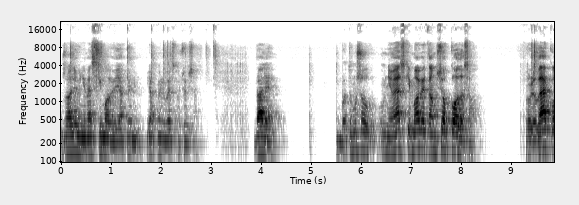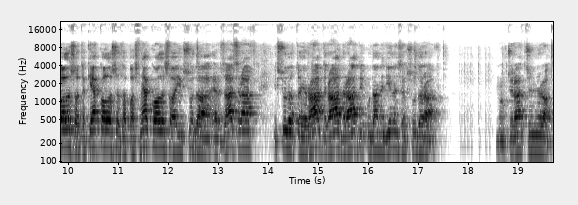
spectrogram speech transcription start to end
взагалі в німецькій мові, як він, як він вискочився. Далі. Бо тому що в німецькій мові там все колесо. Рульове колесо, таке колесо, запасне колесо, і всюди ерзацрад, і всюди той рад, рад, рад, і куди не дінеться, всюди рад. Ну, рад, чи не рад.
